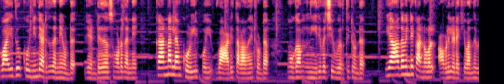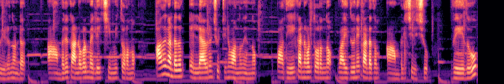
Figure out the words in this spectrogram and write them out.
വൈദു കുഞ്ഞിന്റെ അടുത്ത് തന്നെയുണ്ട്. രണ്ട് ദിവസം കൊണ്ട് തന്നെ കണ്ണെല്ലാം കുഴിയിൽ പോയി വാടി തളർന്നിട്ടുണ്ട്. മുഖം നീരി വെച്ച് വീർത്തിട്ടുണ്ട്. യാദവിന്റെ കണ്ണുകൾ അവളിലിടയ്ക്ക് വന്ന് വീഴുന്നുണ്ട്. ആമ്പൽ കണ്ണുകൾ മെല്ലെ ചിമ്മി തുറന്നു. അത് കണ്ടതും എല്ലാവരും ചുറ്റിനു വന്നു നിന്നു. പതിയെ കണ്ണുകൾ തുറന്നു വൈദുവിനെ കണ്ടതും ആമ്പൽ ചിരിച്ചു. വേദു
